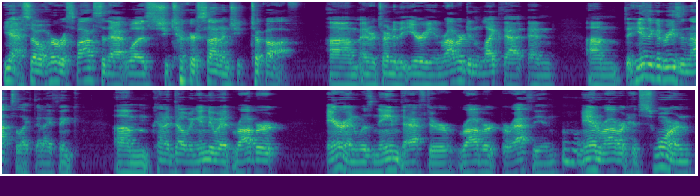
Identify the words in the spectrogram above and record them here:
Yeah, so her response to that was she took her son and she took off um, and returned to the Eyrie. And Robert didn't like that. And um, he has a good reason not to like that, I think. Um, kind of delving into it, Robert Arryn was named after Robert Baratheon, Mhm. and Robert had sworn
